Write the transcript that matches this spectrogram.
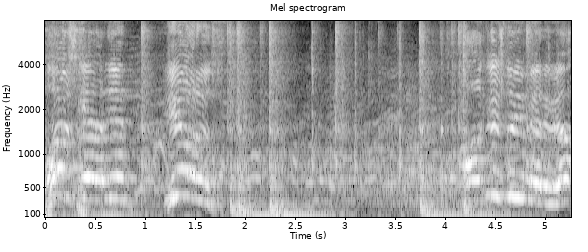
hoş geldin diyoruz. Alkış duyun verim ya.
